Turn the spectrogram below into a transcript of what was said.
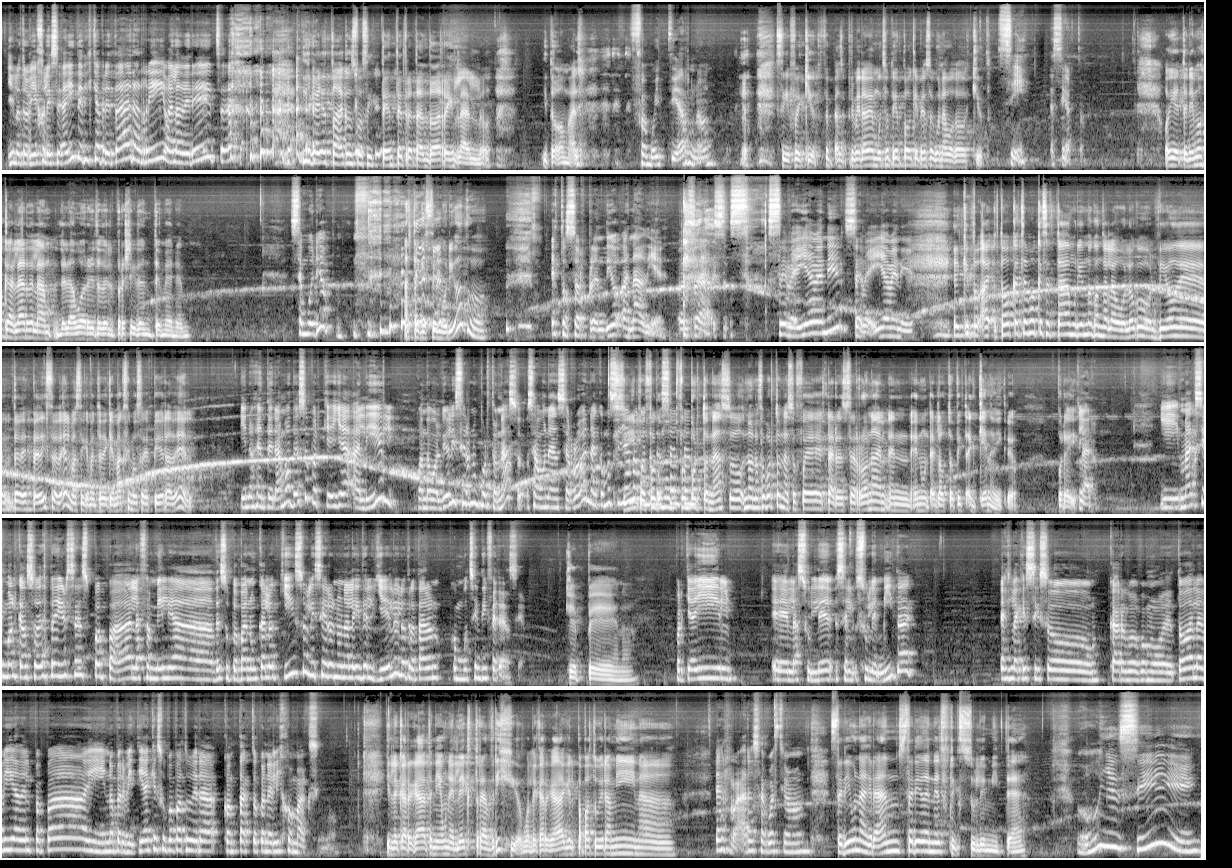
Y el otro viejo le dice, ahí tenés que apretar arriba, a la derecha. Y el gallo estaba con su asistente tratando de arreglarlo. Y todo mal. Fue muy tierno. Sí, fue cute. Fue la primera vez en mucho tiempo que pienso que un abogado es cute. Sí, es cierto. Oye, tenemos que hablar de la, de la muerte del presidente Menem. Se murió. Hasta que se murió, po. Esto sorprendió a nadie. O sea, se veía venir, se veía venir. Es que to- ay, todos cachamos que se estaba muriendo cuando la loco volvió de, de despedirse de él, básicamente, de que Máximo se despidiera de él. Y nos enteramos de eso porque ella al ir, cuando volvió le hicieron un portonazo. O sea, una encerrona, ¿cómo se Sí, llama? pues fue como un, fue un portonazo. No, no fue portonazo, fue, claro, encerrona en, en, en, un- en la autopista en Kennedy, creo. Por ahí. Claro. Y Máximo alcanzó a despedirse de su papá, la familia de su papá nunca lo quiso, le hicieron una ley del hielo y lo trataron con mucha indiferencia. Qué pena. Porque ahí el- eh, la Zule- Zulemita es la que se hizo cargo como de toda la vida del papá y no permitía que su papá tuviera contacto con el hijo Máximo. Y le cargaba, tenía un Electra brígido, pues le cargaba que el papá tuviera mina. Es rara esa cuestión. Sería una gran serie de Netflix, Zulemita. Oye, sí.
